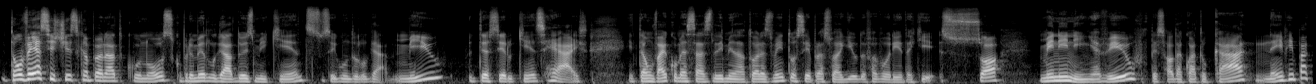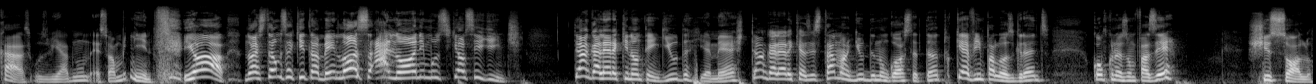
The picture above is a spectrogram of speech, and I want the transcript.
Então vem assistir esse campeonato conosco. O primeiro lugar, 2.500. O segundo lugar, 1.000. O terceiro, 500 reais. Então vai começar as eliminatórias. Vem torcer pra sua guilda favorita aqui. Só menininha, viu? Pessoal da 4K, nem vem pra cá. Os viados não... é só menino. E ó, nós estamos aqui também, Los Anônimos, que é o seguinte... Tem uma galera que não tem guilda e é mestre. Tem uma galera que às vezes tá numa guilda e não gosta tanto. Quer vir para Los Grandes. Como que nós vamos fazer? X solo.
